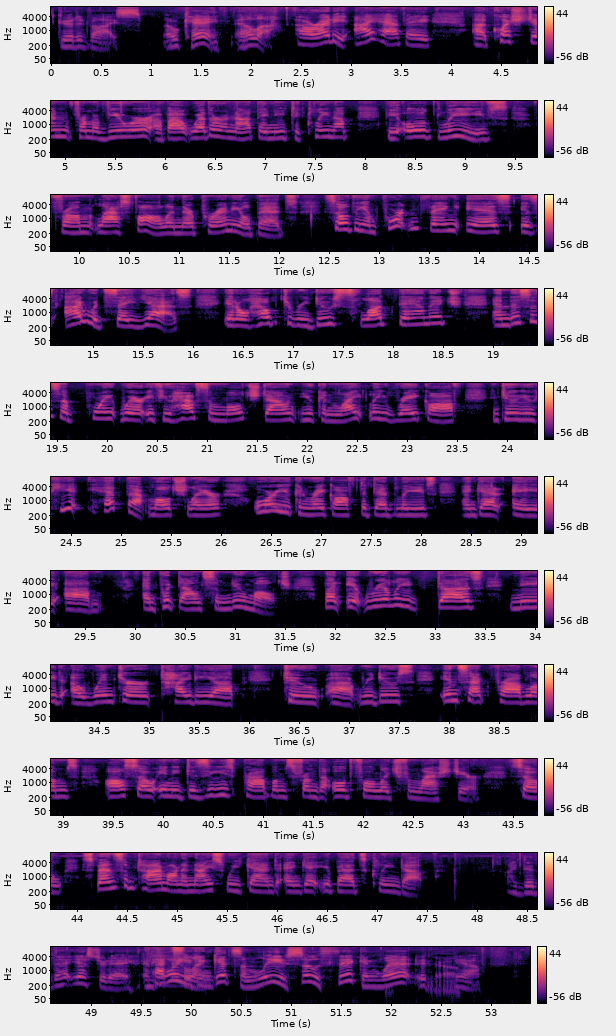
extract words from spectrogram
Good advice. Okay, Ella. Alrighty, I have a, uh question from a viewer about whether or not they need to clean up the old leaves from last fall in their perennial beds. So the important thing is, is I would say yes. It'll help to reduce slug damage, and this is a point where if you have some mulch down, you can lightly rake off until you hit, hit that mulch layer, or you can rake off the dead leaves and get a um, and put down some new mulch. But it really does need a winter tidy up to uh, reduce insect problems, also any disease problems from the old foliage from last year. So spend some time on a nice weekend and get your beds cleaned up. I did that yesterday. And boy, you can get some leaves so thick and wet. It, yeah.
